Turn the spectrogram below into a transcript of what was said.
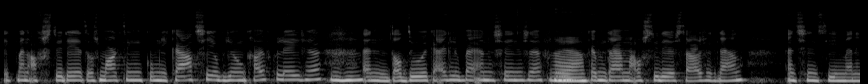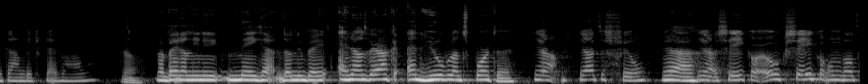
ik ben afgestudeerd als marketing en communicatie op het Johan Cruijff College. En dat doe ik eigenlijk bij NOC-NSF. Nou ja. Ik heb daar maar als studeerstage gedaan. En sindsdien ben ik daar een beetje blijven hangen. Ja. Maar ben je dan niet mega... Dan nu ben je en aan het werken en heel veel aan het sporten? Ja, ja het is veel. Ja. Ja, zeker. Ook zeker omdat,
